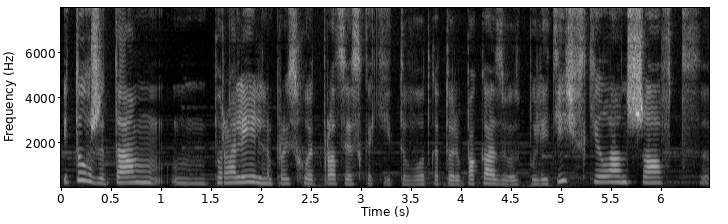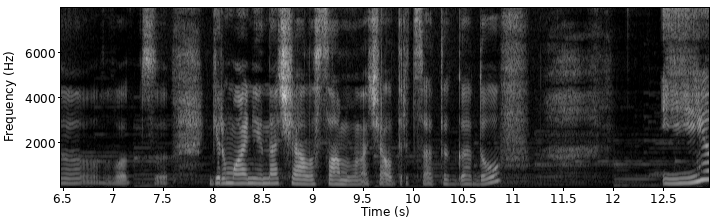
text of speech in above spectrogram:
И тоже там параллельно происходит процесс какие-то вот, которые показывают политический ландшафт э, вот Германии начала, самого начала 30-х годов. И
